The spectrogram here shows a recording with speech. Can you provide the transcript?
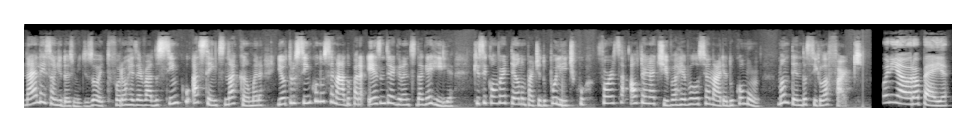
Na eleição de 2018, foram reservados cinco assentos na Câmara e outros cinco no Senado para ex-integrantes da guerrilha, que se converteu no partido político Força Alternativa Revolucionária do Comum, mantendo a sigla FARC. União Europeia.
